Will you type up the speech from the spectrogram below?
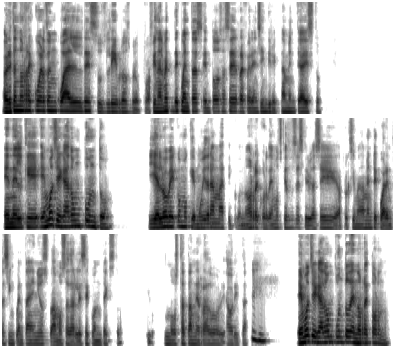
ahorita no recuerdo en cuál de sus libros, pero, finalmente de cuentas, en todos hace referencia indirectamente a esto, en el que hemos llegado a un punto, y él lo ve como que muy dramático, ¿no? Recordemos que eso se escribió hace aproximadamente 40, 50 años, vamos a darle ese contexto. No está tan errado ahorita. Hemos llegado a un punto de no retorno.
